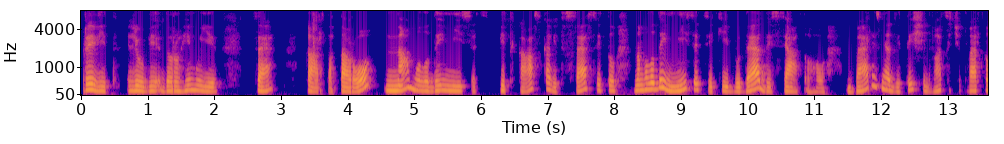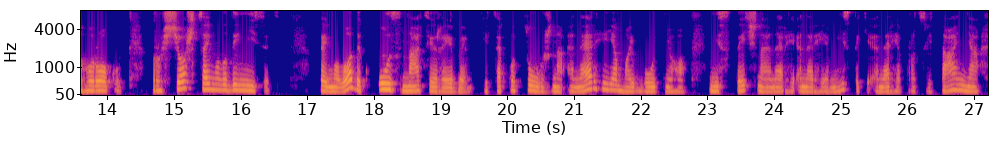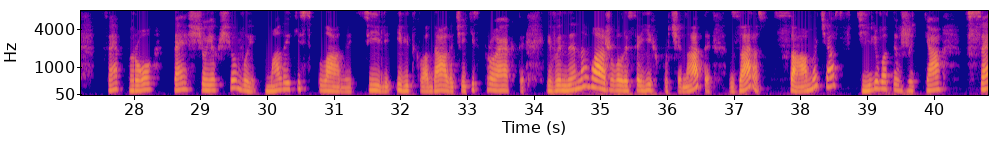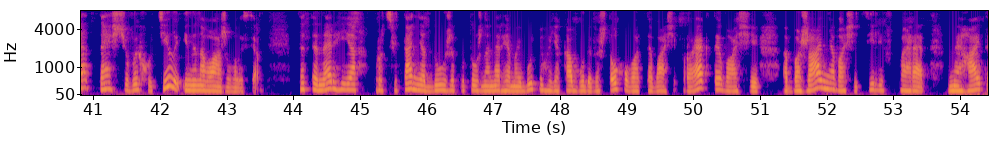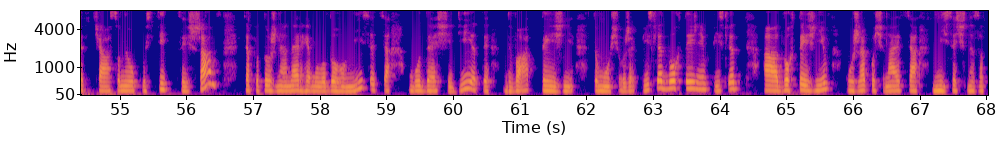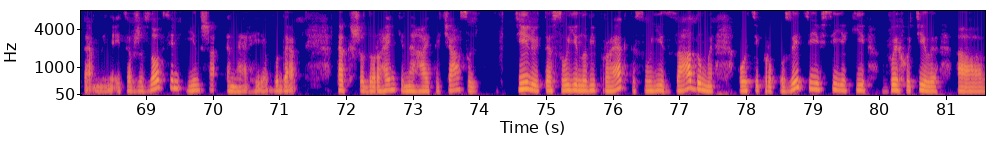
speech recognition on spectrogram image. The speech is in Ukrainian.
Привіт, любі, дорогі мої! Це карта Таро на молодий місяць. Підказка від Всесвіту на молодий місяць, який буде 10 березня 2024 року. Про що ж цей молодий місяць? Цей молодик у знаці риби, і це потужна енергія майбутнього, містична енергія, енергія містики, енергія процвітання. Це про те, що якщо ви мали якісь плани, цілі і відкладали, чи якісь проекти, і ви не наважувалися їх починати, зараз саме час втілювати в життя все те, що ви хотіли і не наважувалися. Це енергія процвітання, дуже потужна енергія майбутнього, яка буде виштовхувати ваші проекти, ваші е, бажання, ваші цілі вперед. Не гайте часу, не опустіть цей шанс. Ця потужна енергія молодого місяця буде ще діяти два тижні, тому що вже після двох тижнів, після а, двох тижнів вже починається місячне затемнення, і це вже зовсім інша енергія буде. Так що, дорогенькі, не гайте часу, втілюйте свої нові проекти, свої задуми, оці пропозиції, всі, які ви хотіли а,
